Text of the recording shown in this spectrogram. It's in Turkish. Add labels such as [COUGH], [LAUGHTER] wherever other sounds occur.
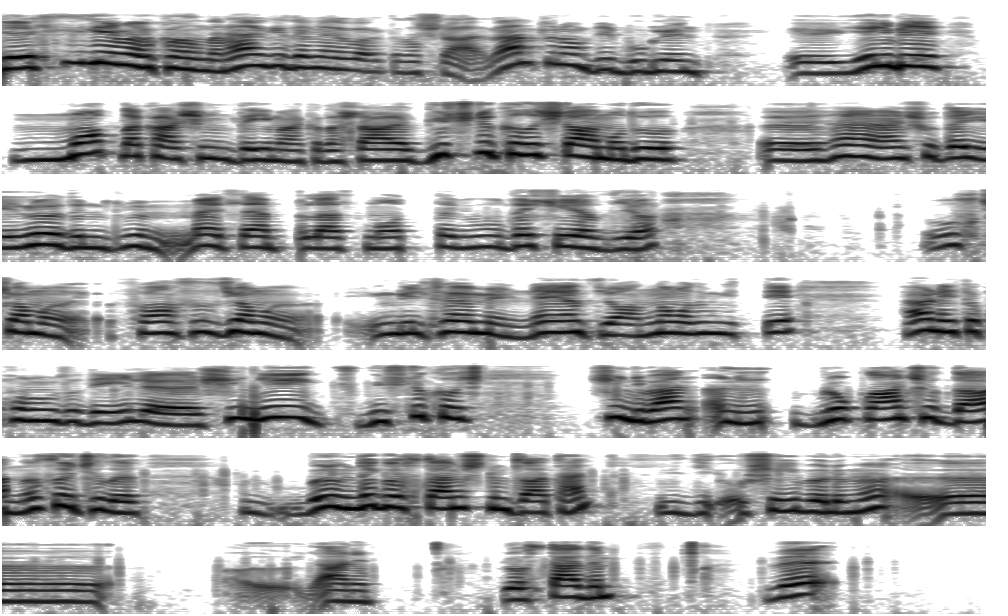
Gereksiz Gamer kanalından herkese merhaba arkadaşlar. Ben Tuna ve bugün e, yeni bir modla karşınızdayım arkadaşlar. Güçlü kılıçlar modu. E, hemen şurada gördüğünüz gibi mesela Plus mod tabi burada şey yazıyor. Rusça mı, Fransızca mı, İngiltere mi ne yazıyor anlamadım gitti. Her neyse konumuz değil. E, şimdi güçlü kılıç. Şimdi ben hani Block Launcher'da nasıl açılır bölümde göstermiştim zaten. Video şeyi bölümü. Ee, yani gösterdim. Ve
